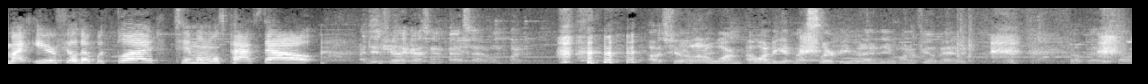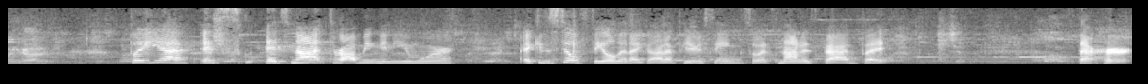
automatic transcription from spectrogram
my ear filled up with blood. Tim almost passed out. I did feel like I was gonna pass out at one point. I was feeling a little warm. I wanted to get my Slurpee, but I didn't want to feel bad. I felt bad if I went and got it. But yeah, it's it's not throbbing anymore. I can still feel that I got a piercing, so it's not as bad, but that hurt.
